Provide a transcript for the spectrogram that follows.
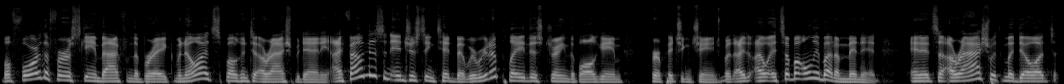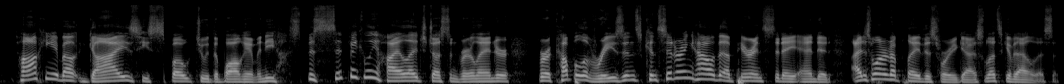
before the first game back from the break, Manoah had spoken to Arash Madani. I found this an interesting tidbit. We were going to play this during the ball game for a pitching change, but I, I, it's about only about a minute, and it's uh, Arash with Manoah t- talking about guys he spoke to at the ball game, and he specifically highlights Justin Verlander for a couple of reasons. Considering how the appearance today ended, I just wanted to play this for you guys. So let's give that a listen.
